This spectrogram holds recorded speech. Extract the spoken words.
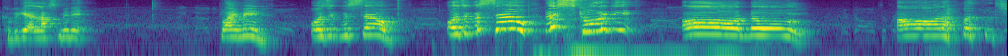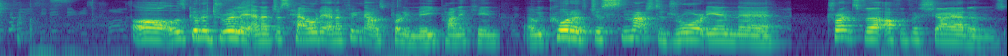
Could we get a last minute? Play him in. Or is it Vassell? Or is it Vassell? They scored it. Oh, no. Oh, that was. Oh, I was going to drill it and I just held it. And I think that was probably me panicking. And we could have just snatched a draw at the end there. Transfer offer for Che Adams.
